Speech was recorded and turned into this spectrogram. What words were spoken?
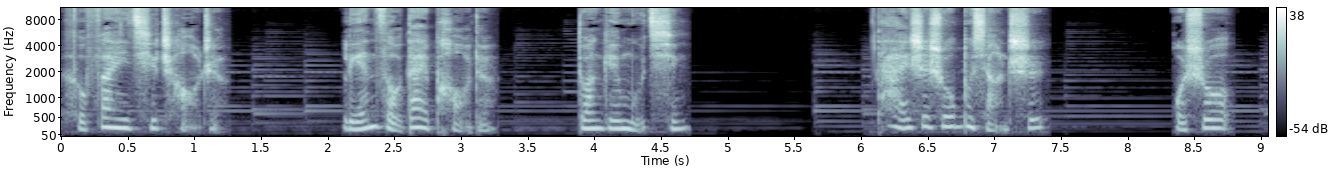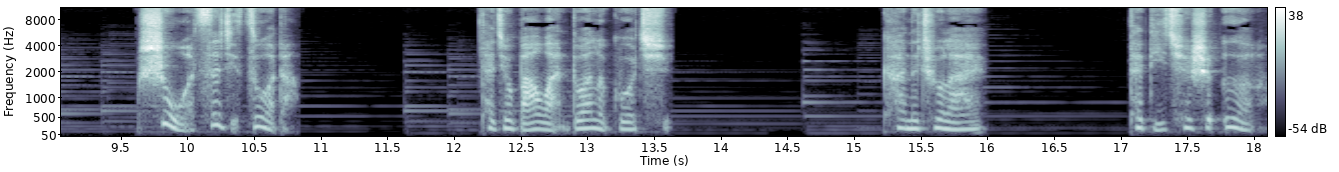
和饭一起炒着，连走带跑的，端给母亲。他还是说不想吃，我说是我自己做的。他就把碗端了过去。看得出来，他的确是饿了。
